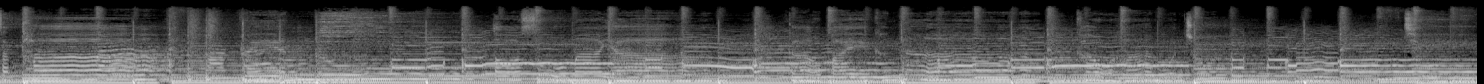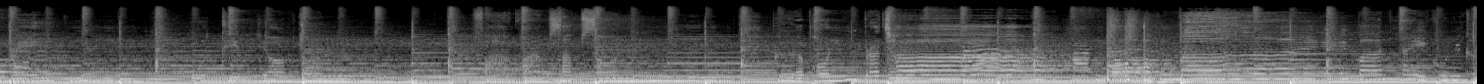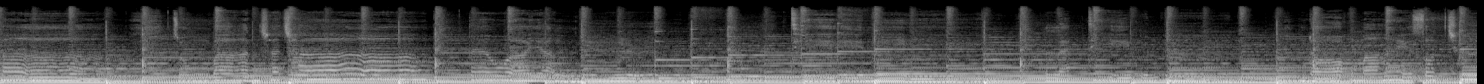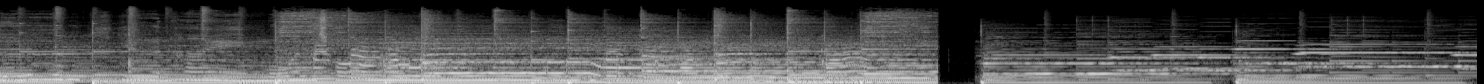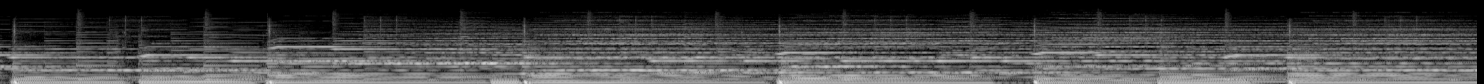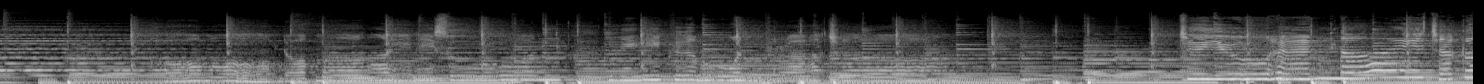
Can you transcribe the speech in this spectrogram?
ศรัทธา เรียนรู้ต่อสู้มาอย่างก้าวไปข้างหน้า เข้าหามวลชน ชีวิต อุทิศยอมตนฝ่าความสับสน เพื่อผลประชาบอกไม้บ้านให้คุณ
